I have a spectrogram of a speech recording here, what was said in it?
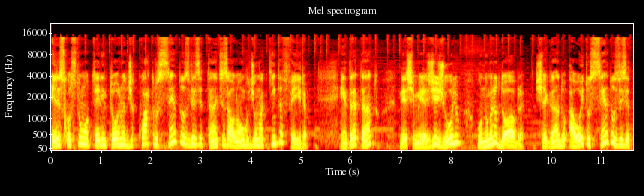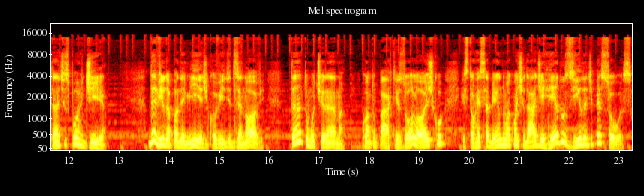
eles costumam ter em torno de 400 visitantes ao longo de uma quinta-feira. Entretanto, neste mês de julho, o número dobra, chegando a 800 visitantes por dia. Devido à pandemia de Covid-19, tanto o Mutirama quanto o Parque Zoológico estão recebendo uma quantidade reduzida de pessoas.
